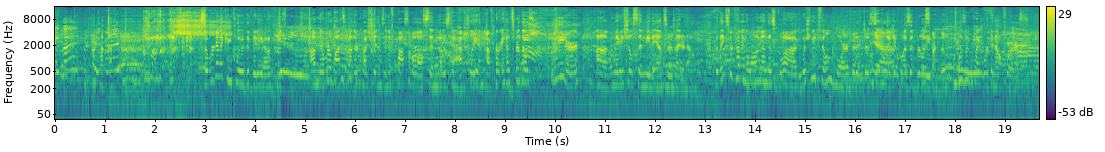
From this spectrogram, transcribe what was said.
Hey bud. So we're gonna conclude the video here. Um, there were lots of other questions, and if possible, I'll send those to Ashley and have her answer those later. Um, or maybe she'll send me the answers. I don't know. But thanks for coming along on this vlog. Wish we'd filmed more, but it just Yeah. seemed like it wasn't really It was fun, though. wasn't quite working out for us.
